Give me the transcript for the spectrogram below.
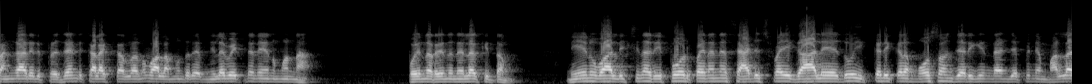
సంగారెడ్డి ప్రజెంట్ కలెక్టర్లను వాళ్ళ ముందు రేపు నిలబెట్టిన నేను మొన్న పోయిన రెండు నెలల క్రితం. నేను వాళ్ళు ఇచ్చిన రిపోర్ట్ పైన నేను సాటిస్ఫై కాలేదు ఇక్కడిక్కడ మోసం జరిగిందని చెప్పి నేను మళ్ళీ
